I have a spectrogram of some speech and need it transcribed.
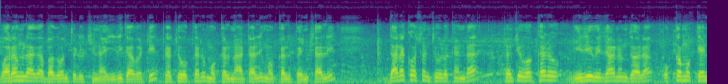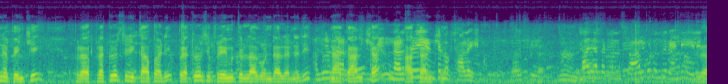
వరంలాగా భగవంతుడు ఇచ్చిన ఇది కాబట్టి ప్రతి ఒక్కరూ మొక్కలు నాటాలి మొక్కలు పెంచాలి. ధర కోసం చూడకుండా ప్రతి ఒక్కరూ విధి విధానం ద్వారా ఒక్క మొక్కైనా పెంచి ప్ర ప్రకృతిని కాపాడి ప్రకృతి ప్రేమికుల్లాగా ఉండాలన్నది నా కాంక్ష ఆకాంక్ష మాకు చాలా ఇష్టం. ఓకే. మాది అక్కడ మన స్టాల్ కూడా ఉంది. రండి రా,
